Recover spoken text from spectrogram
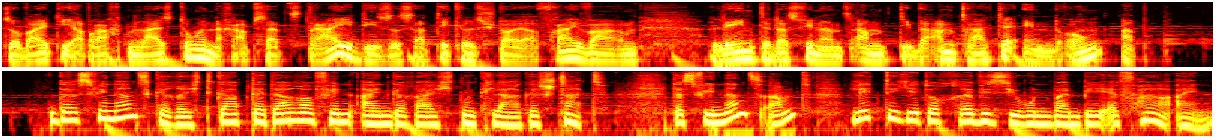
Soweit die erbrachten Leistungen nach Absatz 3 dieses Artikels steuerfrei waren, lehnte das Finanzamt die beantragte Änderung ab. Das Finanzgericht gab der daraufhin eingereichten Klage statt. Das Finanzamt legte jedoch Revision beim BFH ein.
